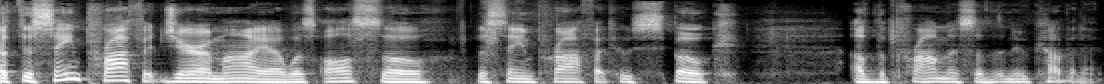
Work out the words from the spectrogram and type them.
But the same prophet Jeremiah was also the same prophet who spoke of the promise of the new covenant.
